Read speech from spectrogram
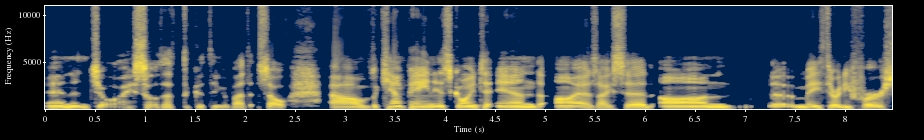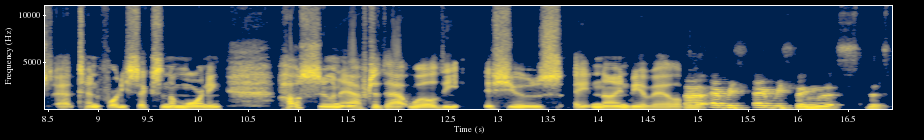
and enjoy. So that's the good thing about it. So uh, the campaign is going to end, uh, as I said, on uh, May 31st at 10:46 in the morning. How soon after that will the issues eight and nine be available? Uh, every everything that's that's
